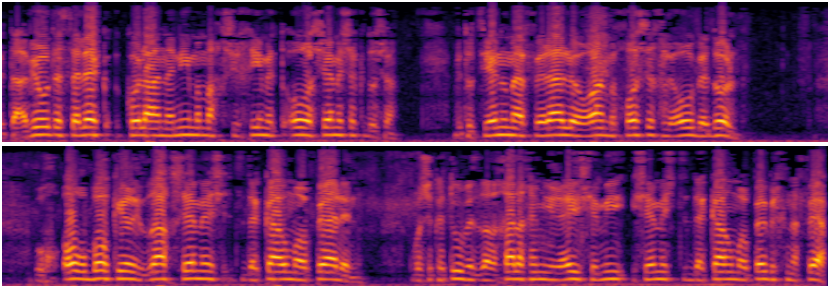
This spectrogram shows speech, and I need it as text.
ותעביר ותסלק כל העננים המחשיכים את אור השמש הקדושה, ותוציאנו מאפלה לאורה מחושך לאור גדול. וכאור בוקר יזרח שמש צדקה ומרפא עלינו, כמו שכתוב, וזרחה לכם יראי שמי שמש צדקה ומרפא בכנפיה.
